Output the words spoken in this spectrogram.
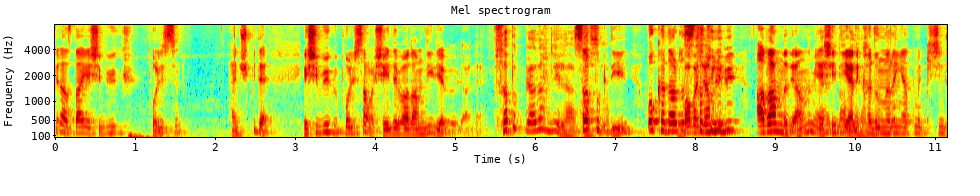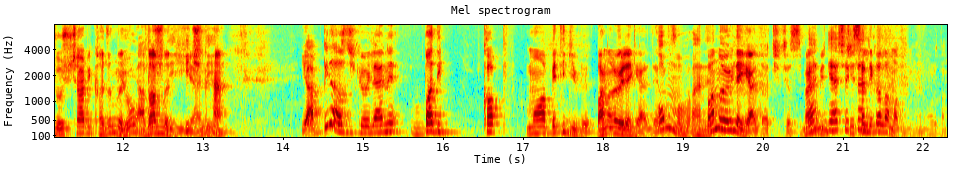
biraz daha yaşı büyük polisin. Hani çünkü bir de yaşı büyük bir polis ama şeyde bir adam değil ya böyle hani. Sapık bir adam değil abi. Sapık asla. değil. O kadar da Babacan statülü bir- adam da değil anladın mı? Ya Evet, şey değil yani kadınların tabii. yatmak için coşacağı bir kadın da Yok, değil. Adam da değil, değil, yani. değil. Ha. Ya birazcık öyle hani body cop muhabbeti gibi. Bana öyle geldi. O mu? Hani- Bana öyle geldi açıkçası. Ben, Ben bir gerçekten- cinsellik alamadım yani oradan.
